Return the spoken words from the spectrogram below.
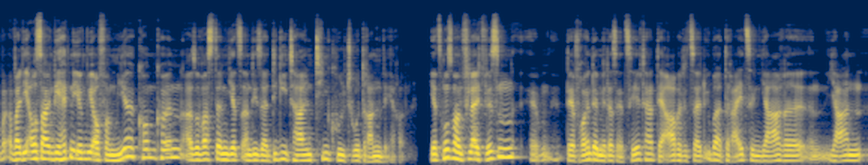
weil die Aussagen, die hätten irgendwie auch von mir kommen können, also was denn jetzt an dieser digitalen Teamkultur dran wäre. Jetzt muss man vielleicht wissen, ähm, der Freund, der mir das erzählt hat, der arbeitet seit über 13 Jahre, Jahren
